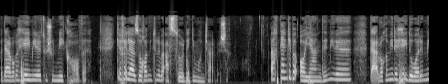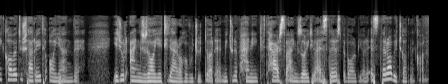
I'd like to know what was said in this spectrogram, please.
و در واقع هی میره توشون میکاوه که خیلی از اوقات می‌تونه به افسردگی منجر بشه. وقتی هم که به آینده میره در واقع میره هی دوباره میکاوه تو شرایط آینده. یه جور انگزایتی در واقع وجود داره. می‌تونه پنیک ترس و انگزایتی و استرس به بار بیاره. استراب ایجاد می‌کنه.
